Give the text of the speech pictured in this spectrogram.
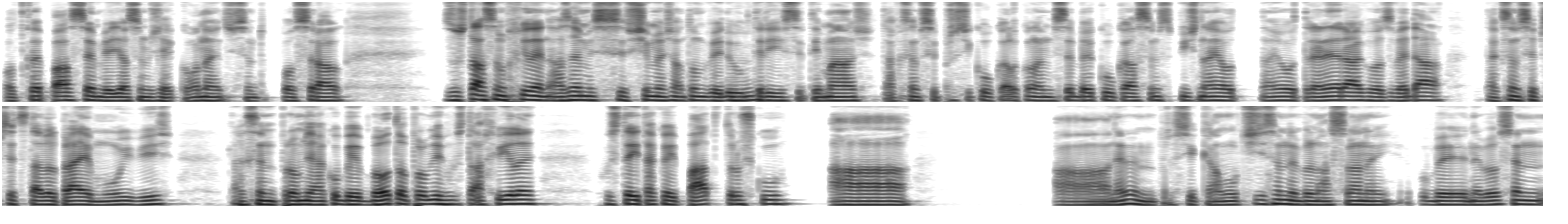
odklepal jsem, věděl jsem, že je konec, že jsem to posral Zůstal jsem chvíli na zemi, jestli si všimneš na tom videu, mm. který si ty máš, tak jsem si prostě koukal kolem sebe, koukal jsem spíš na jeho, na jeho trenéra, jak ho zvedá, tak jsem si představil právě můj, víš, tak jsem pro mě, jakoby, bylo to pro mě hustá chvíle, hustý takový pad trošku a, a nevím, prostě kam, určitě jsem nebyl nasraný, jakoby nebyl jsem,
